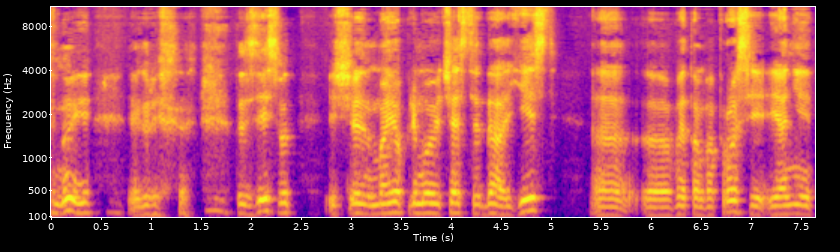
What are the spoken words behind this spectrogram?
Ну и я говорю, то здесь вот еще мое прямое участие, да, есть э, э, в этом вопросе, и они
